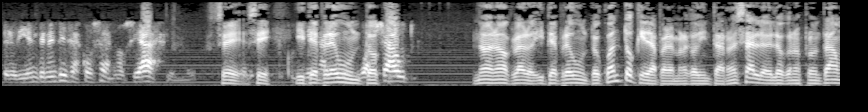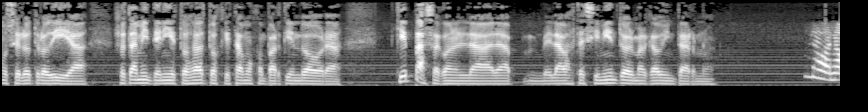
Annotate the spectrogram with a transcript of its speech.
pero evidentemente esas cosas no se hacen. Sí, sí. Y te pregunto... No, no, claro. Y te pregunto, ¿cuánto queda para el mercado interno? Eso es lo que nos preguntábamos el otro día. Yo también tenía estos datos que estamos compartiendo ahora. ¿Qué pasa con el abastecimiento del mercado interno? No, no,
